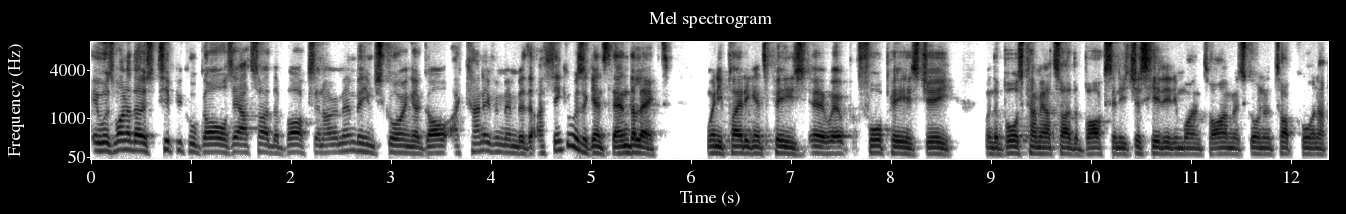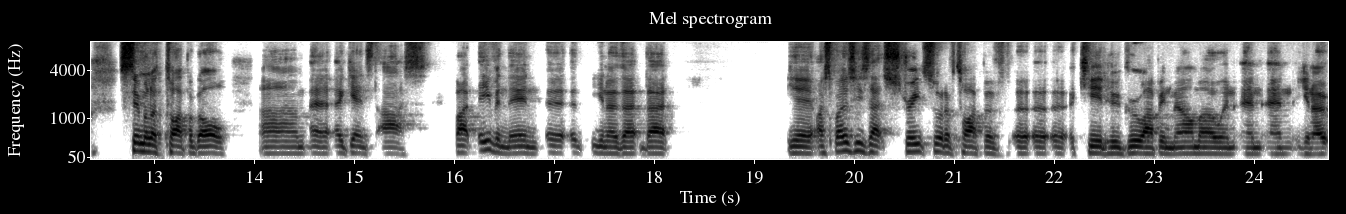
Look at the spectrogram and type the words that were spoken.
it was one of those typical goals outside the box, and I remember him scoring a goal. I can't even remember that. I think it was against Anderlecht when he played against PSG uh, for PSG when the ball's come outside the box and he's just hit it in one time and it's gone in the top corner. Similar type of goal um, uh, against us. But even then, uh, uh you know that that yeah, I suppose he's that street sort of type of uh, uh, a kid who grew up in Malmo and and and you know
